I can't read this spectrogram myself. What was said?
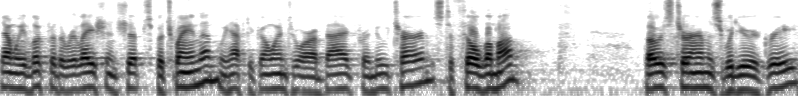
Then we look for the relationships between them. We have to go into our bag for new terms to fill them up. Those terms, would you agree?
